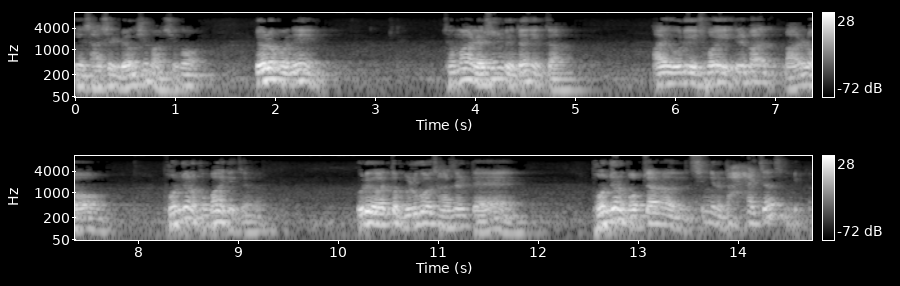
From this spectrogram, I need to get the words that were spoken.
이 사실 명심하시고 여러분이 정말 예수님 믿으니까 아니 우리 소위 일반 말로 본전을 뽑아야 되잖아요. 우리가 어떤 물건 샀을 때 본전을 뽑자는 심리는 다 있지 않습니까?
